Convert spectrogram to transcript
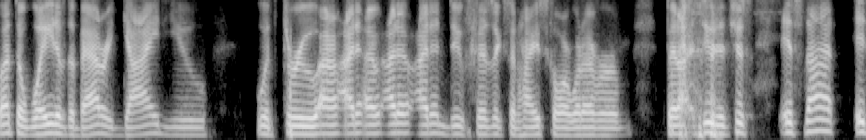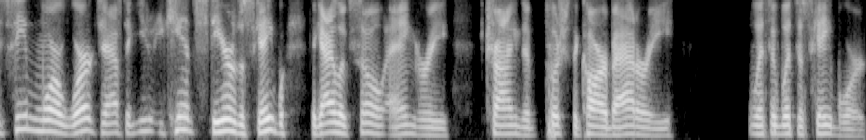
let the weight of the battery guide you with through I I, I, I, don't, I didn't do physics in high school or whatever but I, dude it's just it's not it seemed more work to have to you, you can't steer the skateboard the guy looked so angry trying to push the car battery with it with the skateboard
